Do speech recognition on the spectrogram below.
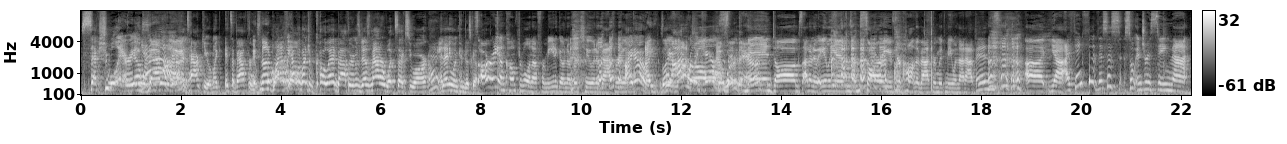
sexual area where people are gonna attack you. I'm like it's a bathroom. It's not a Why don't we have a bunch of co-ed bathrooms? It doesn't matter what sex you are Right. and anyone can just go. It's already uncomfortable enough for me to go number two in a bathroom. I know. I like I don't really care at who's work. in there. Men, dogs, I don't know, aliens. I'm sorry if you're caught in the bathroom with me when that happens. Uh, yeah, I think that this is so interesting that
